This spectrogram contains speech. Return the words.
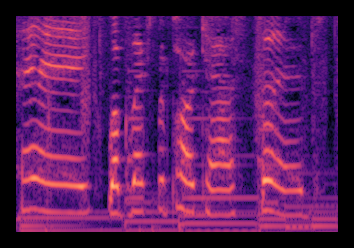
Hey, welcome back to my podcast. The end.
